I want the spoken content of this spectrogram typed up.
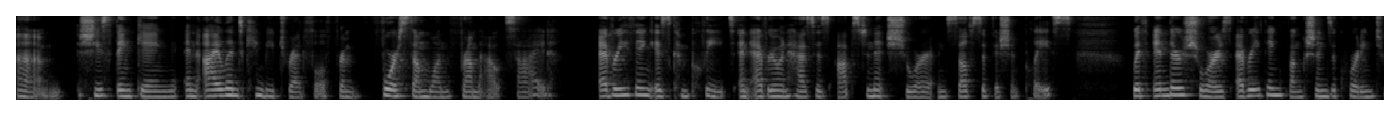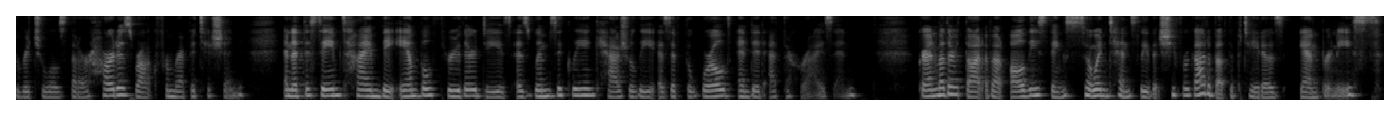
um, she's thinking an island can be dreadful from for someone from outside. Everything is complete, and everyone has his obstinate, sure, and self-sufficient place. Within their shores, everything functions according to rituals that are hard as rock from repetition, and at the same time, they amble through their days as whimsically and casually as if the world ended at the horizon. Grandmother thought about all these things so intensely that she forgot about the potatoes and Bernice.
